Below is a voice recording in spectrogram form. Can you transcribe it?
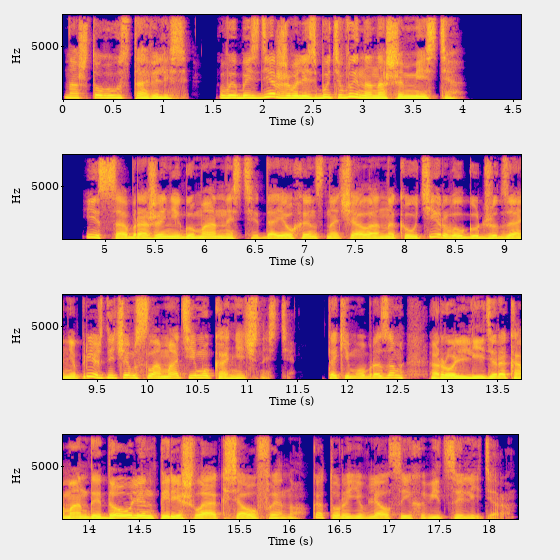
«На что вы уставились? Вы бы сдерживались, будь вы на нашем месте». Из соображений гуманности Дайохен сначала нокаутировал Гуджудзаня, прежде чем сломать ему конечности. Таким образом, роль лидера команды Доулин перешла к Сяофену, который являлся их вице-лидером.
